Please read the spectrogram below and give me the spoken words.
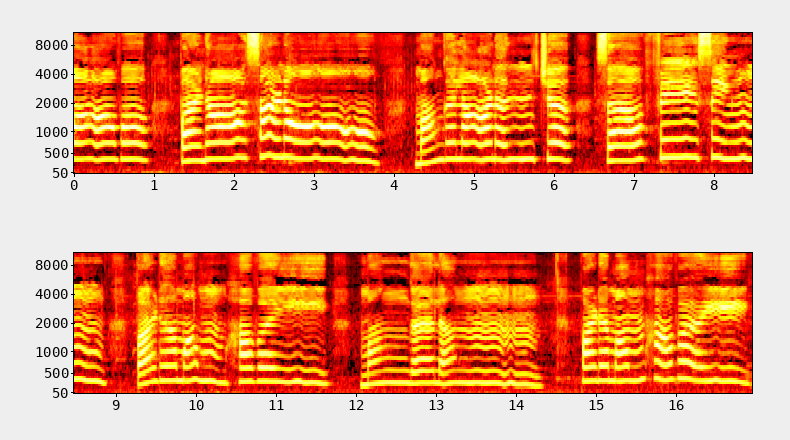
पाव पणासणो। मङ्गलाणञ्च सफेसिं पडमं हवै मङ्गलं पडमं हवै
